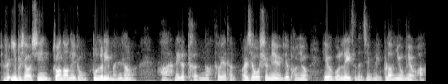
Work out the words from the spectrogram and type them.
就是一不小心撞到那种玻璃门上了，啊，那个疼啊，特别疼。而且我身边有些朋友也有过类似的经历，不知道你有没有哈？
